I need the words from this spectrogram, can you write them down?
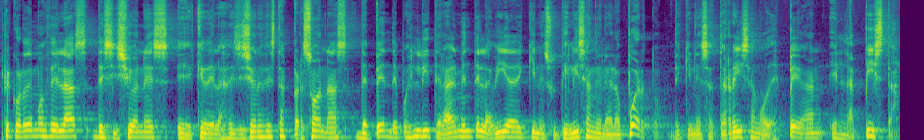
Recordemos de las decisiones, eh, que de las decisiones de estas personas depende pues literalmente la vida de quienes utilizan el aeropuerto, de quienes aterrizan o despegan en la pista.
